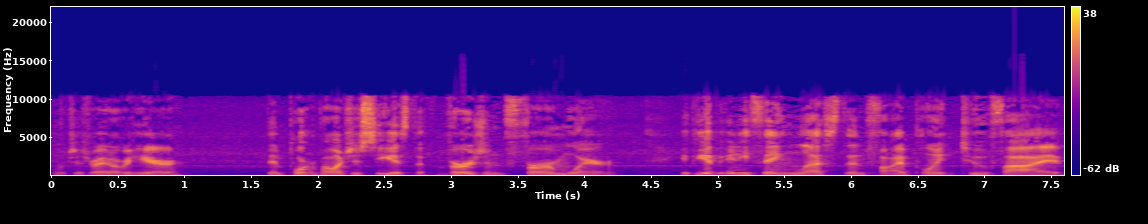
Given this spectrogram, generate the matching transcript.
which is right over here, the important part I want you to see is the version firmware. If you have anything less than 5.25,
